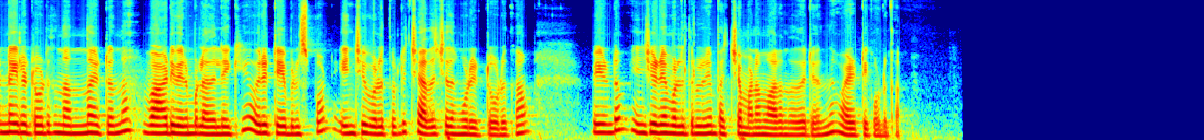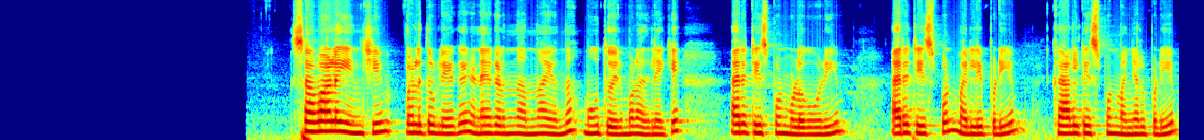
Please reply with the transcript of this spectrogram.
എണ്ണയിലിട്ട് കൊടുത്ത് നന്നായിട്ടൊന്ന് വാടി വരുമ്പോൾ അതിലേക്ക് ഒരു ടേബിൾ സ്പൂൺ ഇഞ്ചി വെളുത്തുള്ളി ചതച്ചതും കൂടി ഇട്ട് കൊടുക്കാം. വീണ്ടും ഇഞ്ചിയുടെയും വെളുത്തുള്ളിയും പച്ചമണം മാറുന്നത് വരെ ഒന്ന് വഴറ്റി കൊടുക്കാം. സവാള ഇഞ്ചിയും വെളുത്തുള്ളിയൊക്കെ എണ്ണയിൽ കിടന്ന് നന്നായി ഒന്ന് മൂത്ത് വരുമ്പോൾ അതിലേക്ക് അര ടീസ്പൂൺ മുളക് പൊടിയും അര ടീസ്പൂൺ മല്ലിപ്പൊടിയും കാൽ ടീസ്പൂൺ മഞ്ഞൾപ്പൊടിയും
